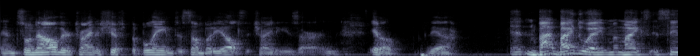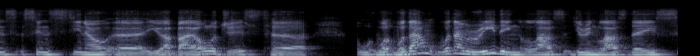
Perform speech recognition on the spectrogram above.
And so now they're trying to shift the blame to somebody else. The Chinese are, and you know, yeah. And by, by the way, Mike, since since you know uh, you are a biologist, uh, what, I'm what I'm reading last during last days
